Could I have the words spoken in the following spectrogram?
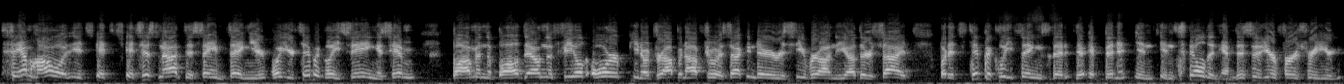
Sam Howell, it's it's it's just not the same thing. You're, what you're typically seeing is him bombing the ball down the field, or you know dropping off to a secondary receiver on the other side. But it's typically things that have been in, instilled in him. This is your first read. You're,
